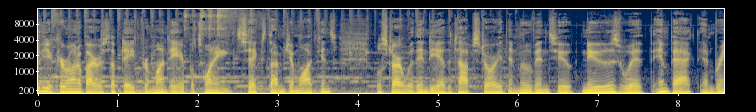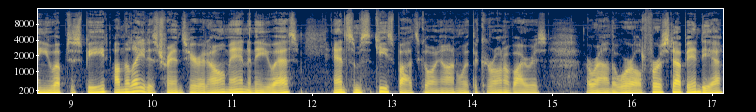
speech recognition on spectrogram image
With your coronavirus update for Monday, April 26th, I'm Jim Watkins. We'll start with India, the top story, then move into news with impact and bring you up to speed on the latest trends here at home and in the U.S. and some key spots going on with the coronavirus around the world. First up, India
